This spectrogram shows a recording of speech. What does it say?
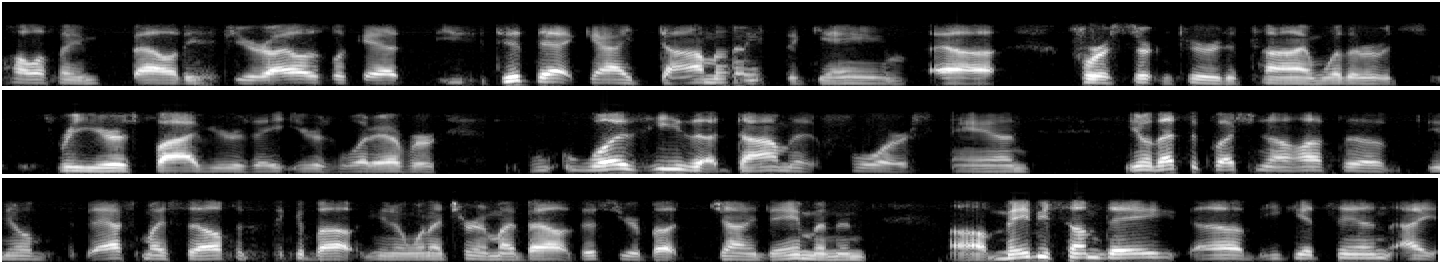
Hall of Fame ballot each year, I always look at, did that guy dominate the game uh, for a certain period of time, whether it's three years, five years, eight years, whatever. Was he the dominant force? And, you know, that's a question I'll have to, you know, ask myself and think about, you know, when I turn in my ballot this year about Johnny Damon. And uh, maybe someday uh, he gets in. I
